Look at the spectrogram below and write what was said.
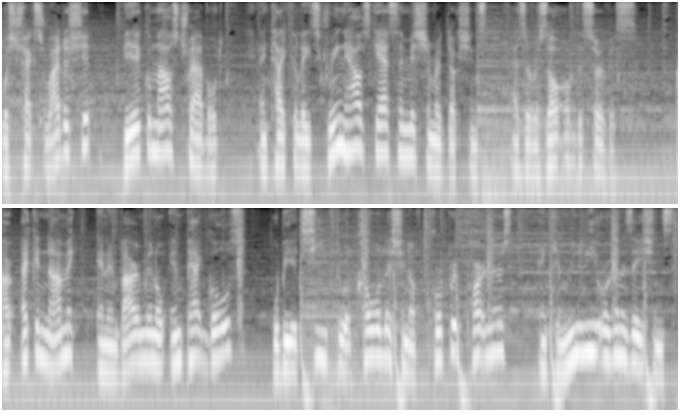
which tracks ridership, vehicle miles traveled, and calculates greenhouse gas emission reductions as a result of the service. Our economic and environmental impact goals will be achieved through a coalition of corporate partners and community organizations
